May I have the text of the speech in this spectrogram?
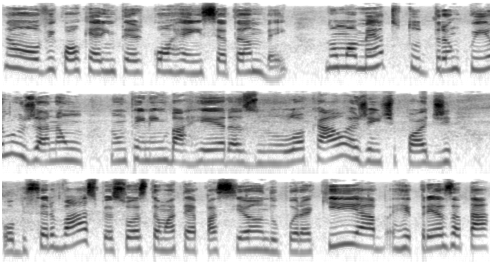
Não houve qualquer intercorrência também. No momento, tudo tranquilo, já não, não tem nem barreiras no local. A gente pode observar, as pessoas estão até passeando por aqui, a represa está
